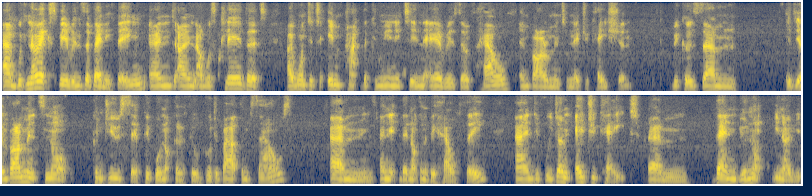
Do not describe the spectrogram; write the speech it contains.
and with no experience of anything, and and I was clear that I wanted to impact the community in the areas of health, environment, and education. Because um, if the environment's not conducive, people are not going to feel good about themselves um, and it, they're not going to be healthy. And if we don't educate, um, then you're not, you know,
